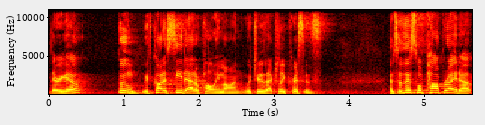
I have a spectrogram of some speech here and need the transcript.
There we go. Boom, we've caught a CDATA polymon, which is actually Chris's. And so this will pop right up.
